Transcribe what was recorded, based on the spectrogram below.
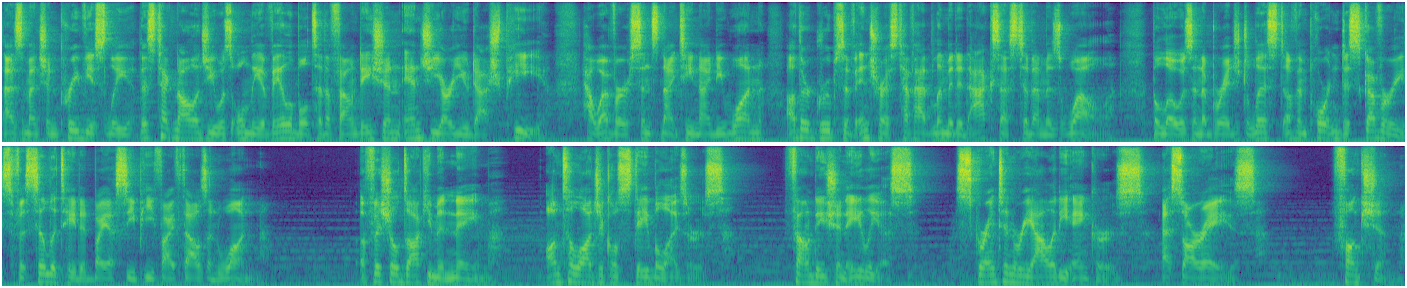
As mentioned previously, this technology was only available to the Foundation and GRU-P. However, since 1991, other groups of interest have had limited access to them as well. Below is an abridged list of important discoveries facilitated by SCP-5001. Official Document Name Ontological Stabilizers Foundation Alias Scranton Reality Anchors, SRAs Function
